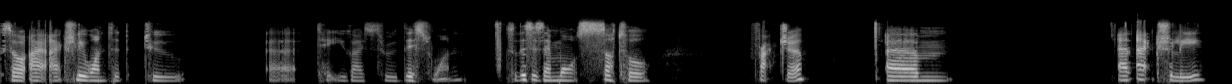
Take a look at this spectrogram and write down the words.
so I actually wanted to uh, take you guys through this one. So this is a more subtle fracture. Um, and actually,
